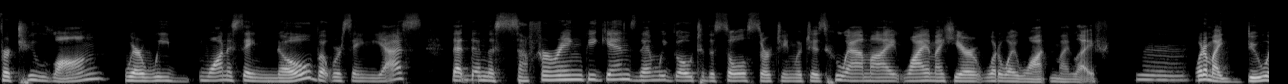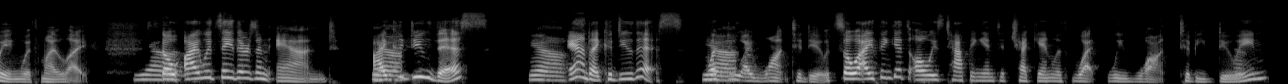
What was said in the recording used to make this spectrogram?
for too long, where we want to say no, but we're saying yes, that then the suffering begins. Then we go to the soul searching, which is who am I? Why am I here? What do I want in my life? Mm. What am I doing with my life? Yeah. So I would say there's an and yeah. I could do this. Yeah. And I could do this. Yeah. What do I want to do? So I think it's always tapping in to check in with what we want to be doing,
